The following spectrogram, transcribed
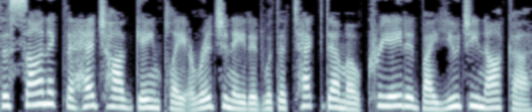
The Sonic the Hedgehog gameplay originated with a tech demo created by Yuji Naka,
